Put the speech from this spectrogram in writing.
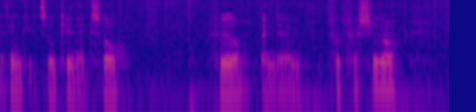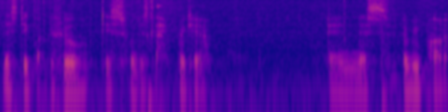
I think it's okay like so. Fill and then professional. Let's take back the fill this from this guy right here. And let's every part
